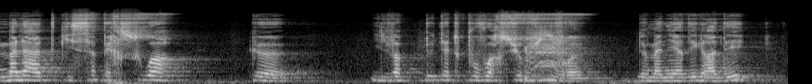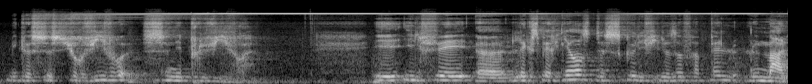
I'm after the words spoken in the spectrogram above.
malade qui s'aperçoit que il va peut-être pouvoir survivre de manière dégradée, mais que ce survivre, ce n'est plus vivre. Et il fait euh, l'expérience de ce que les philosophes appellent le mal.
